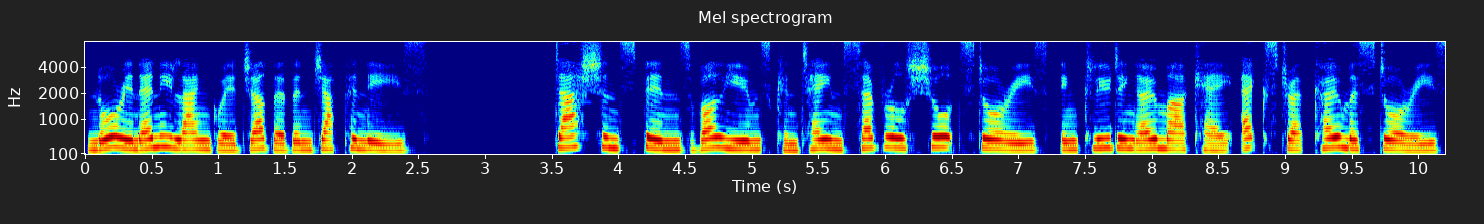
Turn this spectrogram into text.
nor in any language other than Japanese. Dash and Spin's volumes contain several short stories, including Omake extra Koma stories,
